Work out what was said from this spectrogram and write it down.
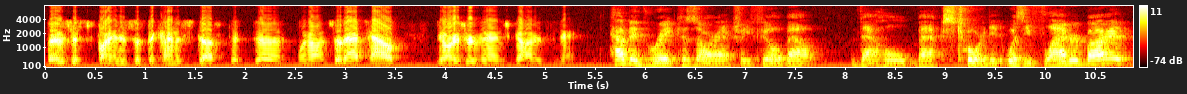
But it was just funny. This is the kind of stuff that uh, went on. So that's how Yar's Revenge got its name. How did Ray Kassar actually feel about that whole backstory? Did, was he flattered by it?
